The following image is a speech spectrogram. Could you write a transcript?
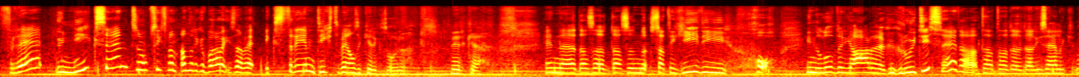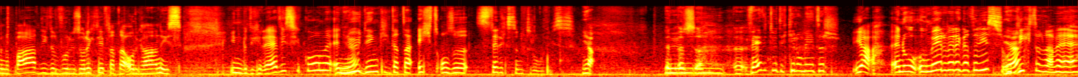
vrij uniek zijn ten opzichte van andere gebouwen, is dat wij extreem dicht bij onze kerktoren werken. En eh, dat, is, eh, dat is een strategie die in de loop der jaren gegroeid is. Hè. Dat, dat, dat, dat- is eigenlijk mijn pa die ervoor gezorgd heeft dat dat organisch in het bedrijf is gekomen. En Ja. nu denk ik dat dat echt onze sterkste troef is. Ja. Een, Dus, een, een, eh, 25 kilometer. Ja, en hoe, hoe meer werk dat er is, Ja? hoe dichter dat wij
